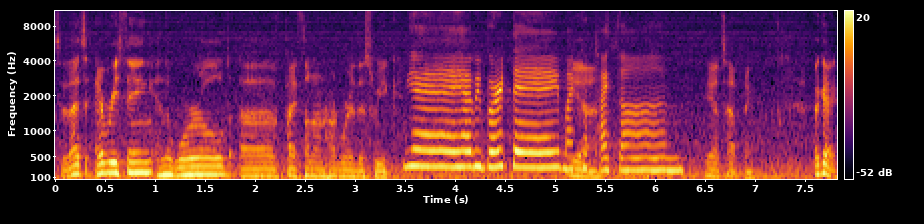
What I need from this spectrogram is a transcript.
So that's everything in the world of Python on hardware this week. Yay! Happy birthday, Yeah. MicroPython. Yeah, it's happening. Okay,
